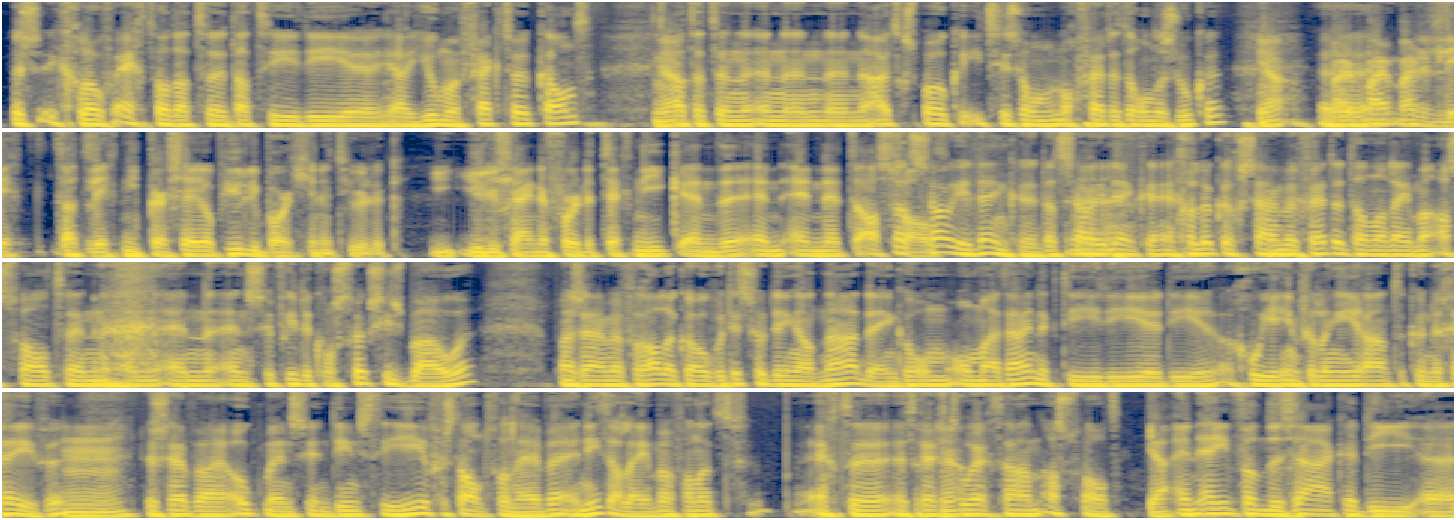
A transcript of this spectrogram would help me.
Dus ik geloof echt wel dat, eh, dat die, die eh, ja, human factor kant... Ja. dat het een, een, een uitgesproken iets is om nog verder te onderzoeken. Ja, maar, uh, maar, maar dat, ligt, dat ligt niet per se op jullie bordje natuurlijk. J jullie zijn er voor de techniek en, de, en, en het asfalt. Dat zou je denken, dat zou je denken. En gelukkig zijn we verder dan alleen maar asfalt en, en, en, en civiele constructies bouwen. Maar zijn we vooral ook over dit soort dingen aan het nadenken... om, om uiteindelijk die, die, die goede invulling hieraan te kunnen geven. Mm. Dus hebben wij ook mensen in dienst die hier verstand van hebben... en niet alleen maar van het, echte, het recht toe recht aan asfalt. Ja, en een van de zaken die uh,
